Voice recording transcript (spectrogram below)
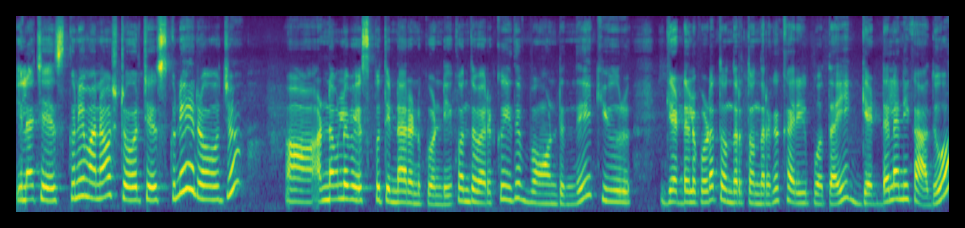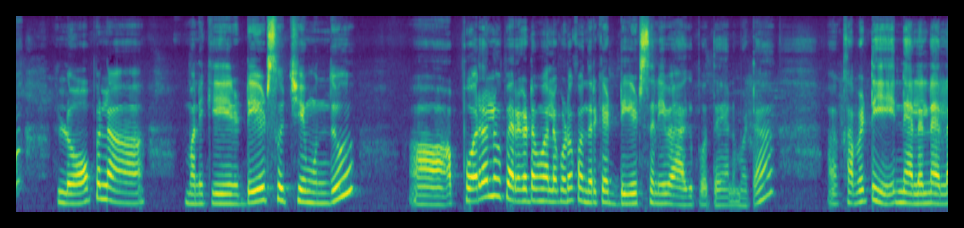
ఇలా చేసుకుని మనం స్టోర్ చేసుకుని రోజు అన్నంలో వేసుకు తిన్నారనుకోండి కొంతవరకు ఇది బాగుంటుంది. క్యూర్ గెడ్డలు కూడా తొందర తొందరగా కరిగిపోతాయి. గెడ్డలని కాదు లోపల మనకి డేట్స్ వచ్చే ముందు పొరలు పెరగడం వల్ల కూడా కొందరికి ఆ డేట్స్ అనేవి ఆగిపోతాయి అన్నమాట. కాబట్టి నెల నెల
